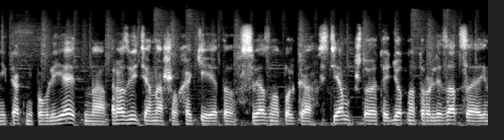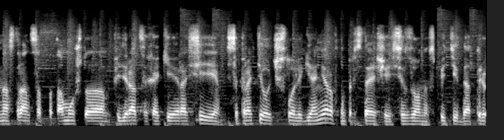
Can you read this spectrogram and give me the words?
никак не повлияет на развитие нашего хоккея. Это связано только с тем, что это идет натурализация иностранцев, потому что Федерация хоккея России сократила число легионеров на предстоящие сезоны с 5 до 3.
